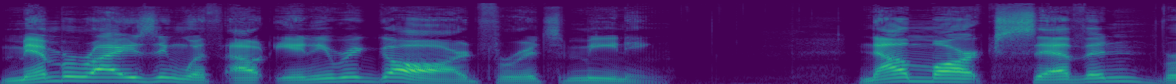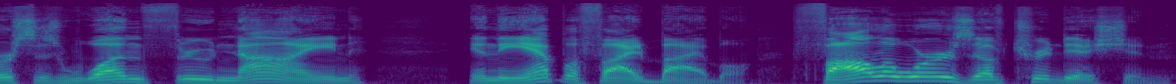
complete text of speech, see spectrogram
memorizing without any regard for its meaning. Now, Mark 7, verses 1 through 9 in the Amplified Bible. Followers of tradition.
